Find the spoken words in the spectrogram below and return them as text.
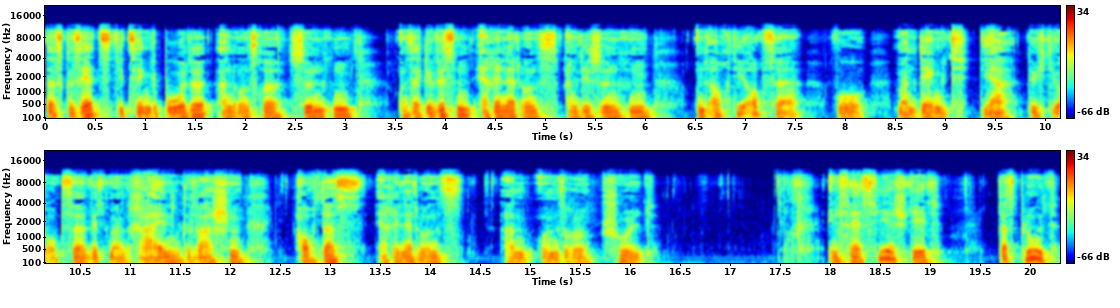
das Gesetz, die zehn Gebote an unsere Sünden. Unser Gewissen erinnert uns an die Sünden und auch die Opfer, wo man denkt, ja, durch die Opfer wird man rein gewaschen. Auch das erinnert uns an unsere Schuld. In Vers 4 steht, das Blut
